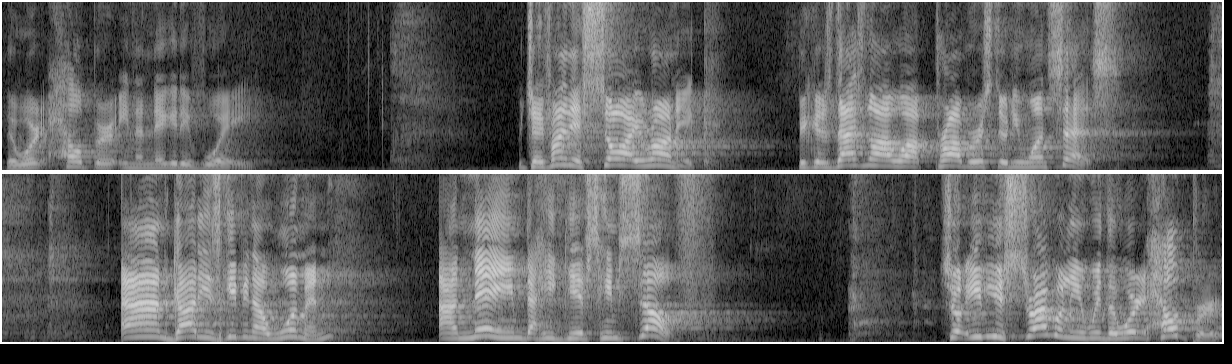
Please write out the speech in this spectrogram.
the word helper in a negative way. Which I find is so ironic because that's not what Proverbs 31 says. And God is giving a woman a name that He gives Himself. So if you're struggling with the word helper,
